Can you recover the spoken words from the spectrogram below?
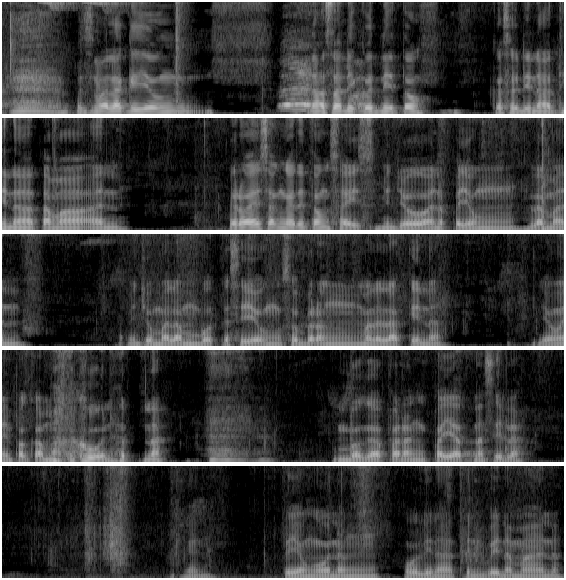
Mas malaki yung nasa likod nito. Kaso di natin natamaan. Pero ay isang ganitong size, medyo ano pa yung laman. Medyo malambot kasi yung sobrang malalaki na. Yung may pagkamakunat na. Kumbaga parang payat na sila. Yan. Ito yung unang huli natin, boy naman.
